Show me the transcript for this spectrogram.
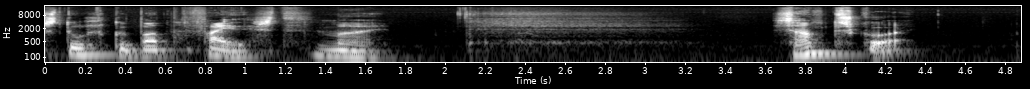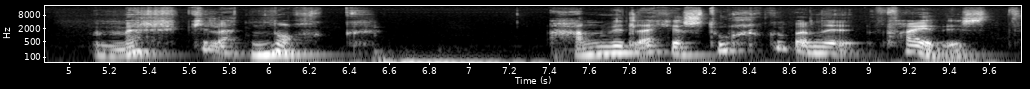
stúlkubann fæðist. Nei. Samt sko, merkilegt nokk, hann vil ekki að stúlkubarni fæðist.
